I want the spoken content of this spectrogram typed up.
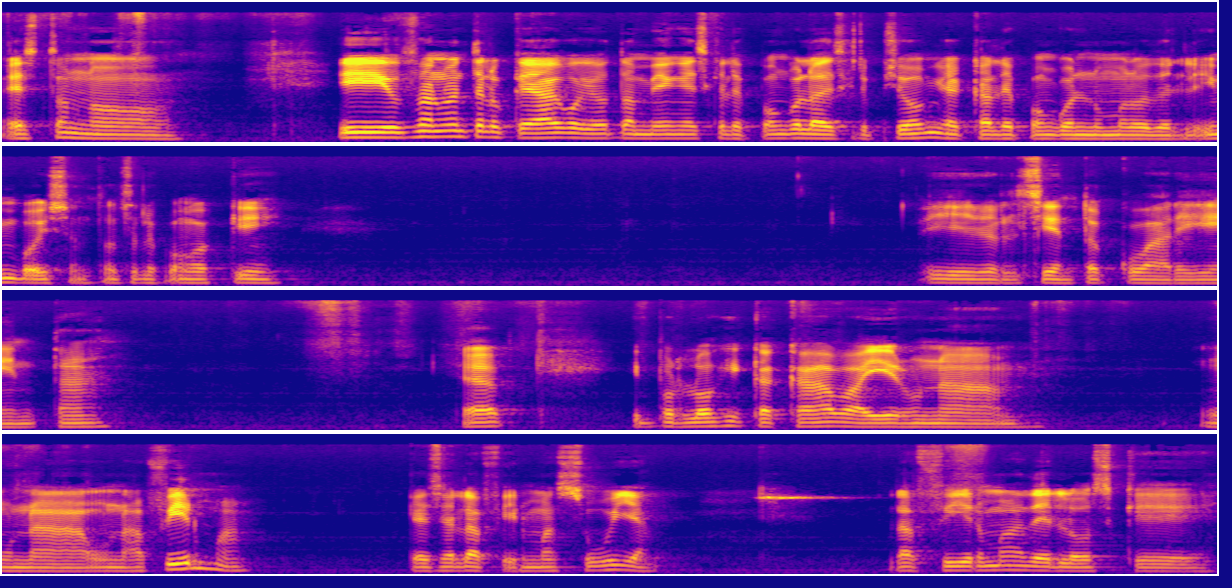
Esto no... Y usualmente lo que hago yo también es que le pongo la descripción y acá le pongo el número del invoice. Entonces le pongo aquí. Y el 140. Y por lógica acá va a ir una, una, una firma. Que esa es la firma suya. La firma de los que...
